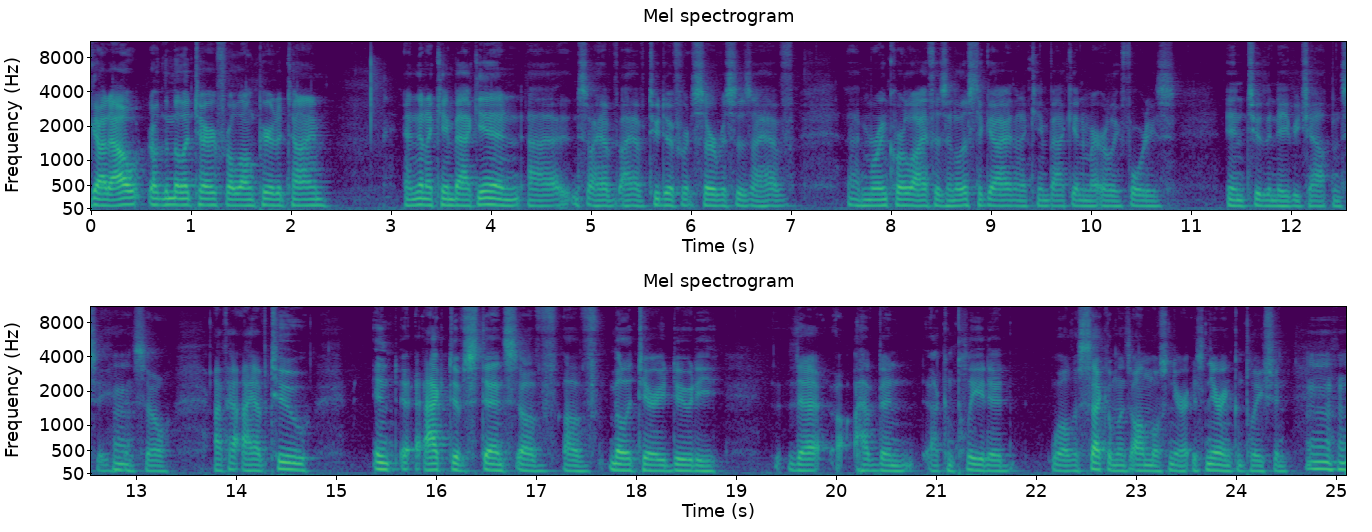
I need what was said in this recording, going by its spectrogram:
got out of the military for a long period of time, and then I came back in. Uh, so I have I have two different services. I have uh, Marine Corps life as an enlisted guy, and then I came back in in my early 40s into the Navy chaplaincy, Hmm. and so I've ha- I have two in, active stints of of military duty that have been uh, completed. Well, the second one's almost near it's nearing completion mm-hmm.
